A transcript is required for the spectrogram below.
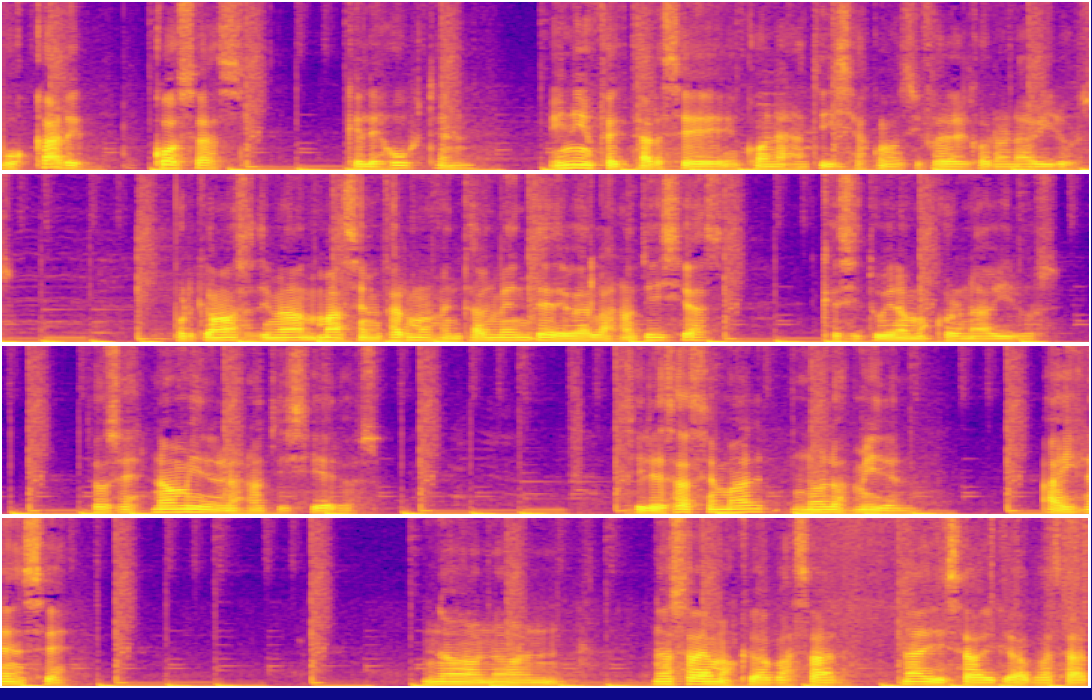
buscar cosas que les gusten y no infectarse con las noticias como si fuera el coronavirus porque vamos a estar más enfermos mentalmente de ver las noticias que si tuviéramos coronavirus. Entonces no miren los noticieros. Si les hace mal, no los miren. Aíslense. No, no, no sabemos qué va a pasar. Nadie sabe qué va a pasar.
